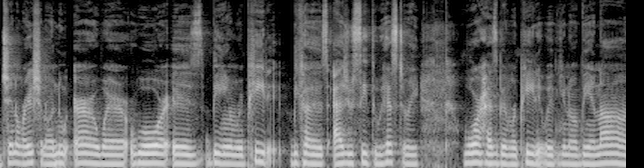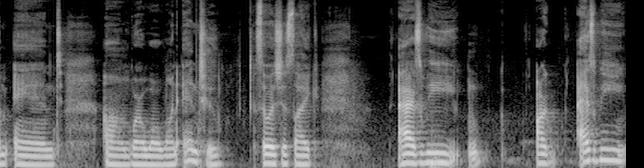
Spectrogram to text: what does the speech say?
generation or a new era where war is being repeated? Because as you see through history war has been repeated with you know vietnam and um, world war one and two so it's just like as we are as we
